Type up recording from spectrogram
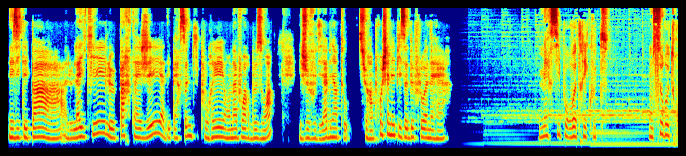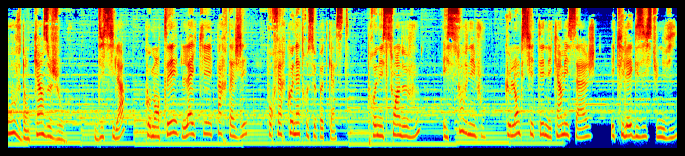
N'hésitez pas à le liker, le partager à des personnes qui pourraient en avoir besoin. Et je vous dis à bientôt sur un prochain épisode de Flow on. Merci pour votre écoute. On se retrouve dans 15 jours. D'ici là, commentez, likez, partagez pour faire connaître ce podcast. Prenez soin de vous et souvenez-vous que l'anxiété n'est qu'un message et qu'il existe une vie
